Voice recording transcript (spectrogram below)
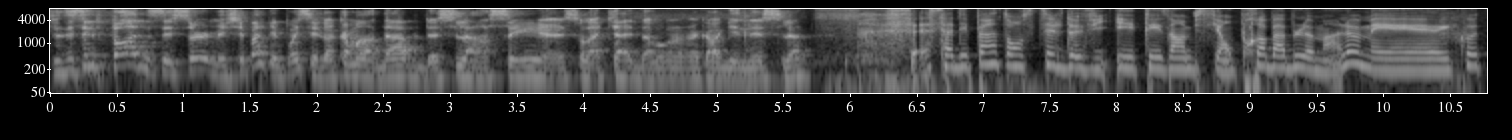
Je dis, c'est le fun, c'est sûr, mais je sais pas à quel point c'est recommandable de se lancer euh, sur la quête d'avoir un record Guinness, là. Ça, dépend de ton style de vie et tes ambitions, probablement, là. Mais écoute,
